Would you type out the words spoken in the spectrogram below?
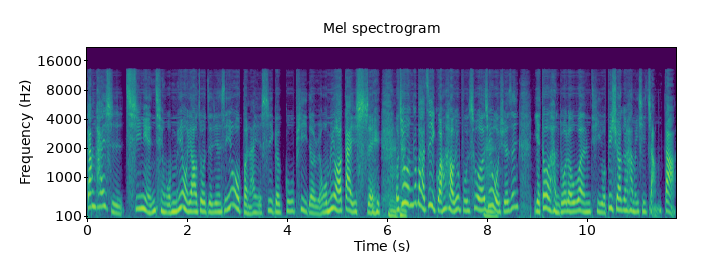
刚开始七年前，我没有要做这件事，因为我本来也是一个孤僻的人，我没有要带谁，我觉得我能够把自己管好就不错。而且我学生也都有很多的问题，我必须要跟他们一起长大。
